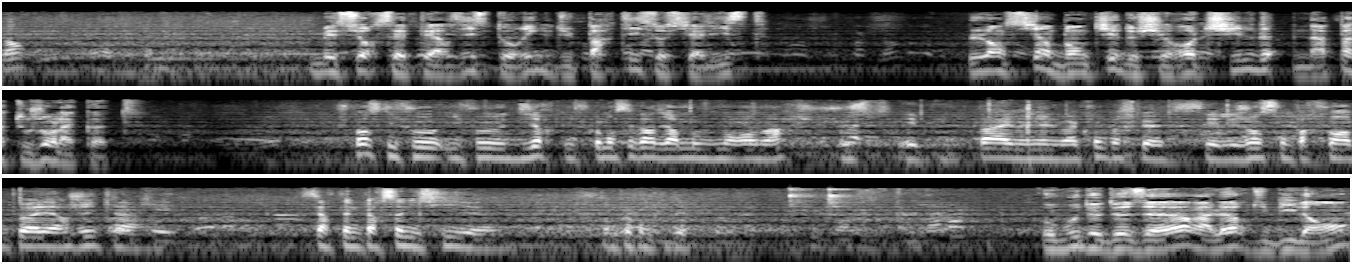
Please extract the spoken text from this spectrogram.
Non Mais sur ces terres historiques du Parti socialiste, l'ancien banquier de chez Rothschild n'a pas toujours la cote. Je pense qu'il faut, il faut dire, il faut commencer par dire mouvement en marche, juste, et pas Emmanuel Macron parce que les gens sont parfois un peu allergiques à certaines personnes ici. euh, c'est un peu compliqué. Au bout de deux heures, à l'heure du bilan,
